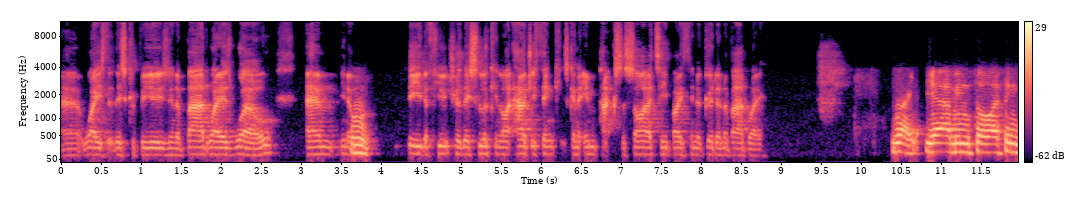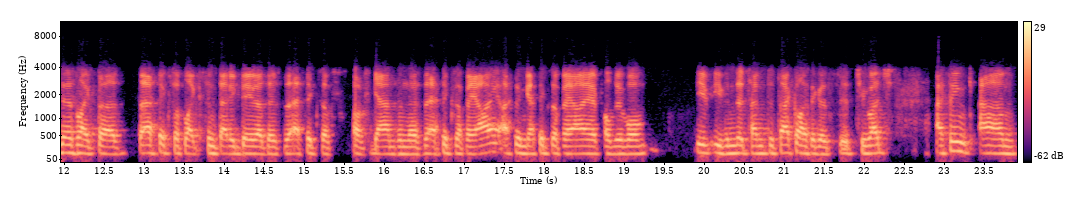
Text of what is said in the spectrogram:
uh, ways that this could be used in a bad way as well. Um, you know, mm. see the future of this looking like? How do you think it's going to impact society, both in a good and a bad way? Right. Yeah. I mean, so I think there's like the, the ethics of like synthetic data. There's the ethics of, of GANs and there's the ethics of AI. I think ethics of AI I probably won't even attempt to tackle. I think it's, too much. I think, um,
